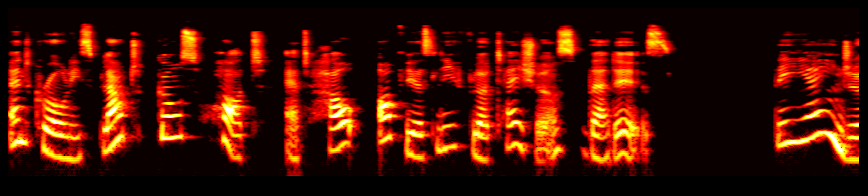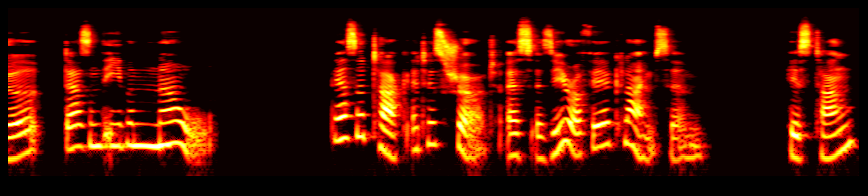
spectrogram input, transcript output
and Crowley's blood goes hot at how obviously flirtatious that is. The angel doesn't even know. There's a tug at his shirt as Aziraphale climbs him. His tongue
